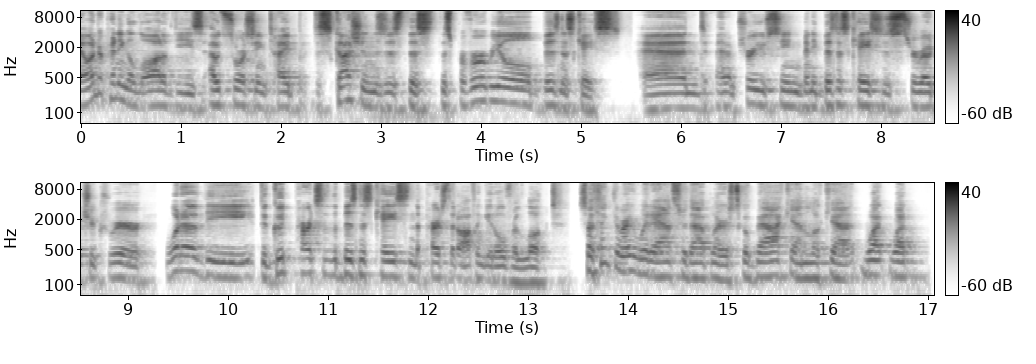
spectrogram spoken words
Now, underpinning a lot of these outsourcing type discussions is this this proverbial business case. And, and I'm sure you've seen many business cases throughout your career. What are the, the good parts of the business case and the parts that often get overlooked? So I think the right way to answer that, Blair, is to go back and look at what, what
